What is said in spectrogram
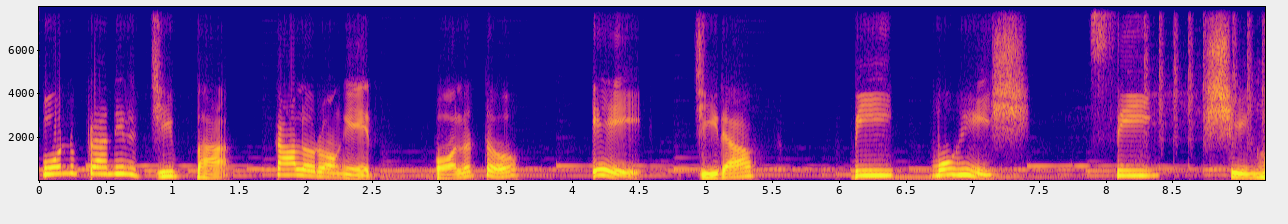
কোন প্রাণীর জিহ্বা কালো রঙের? বলতো এ, জিরাফ, বি, মহিষ। সি, সিংহ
